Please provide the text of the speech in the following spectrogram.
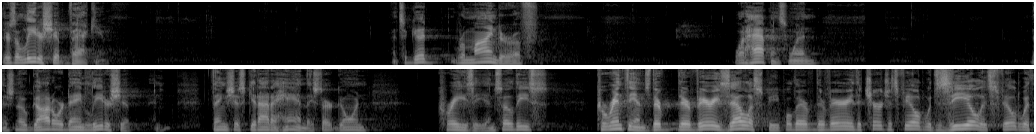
There's a leadership vacuum. It's a good reminder of what happens when there's no God ordained leadership and things just get out of hand. They start going crazy. And so these Corinthians, they're, they're very zealous people. They're, they're very, the church is filled with zeal, it's filled with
